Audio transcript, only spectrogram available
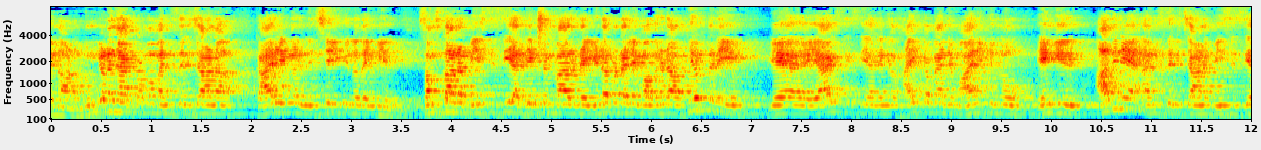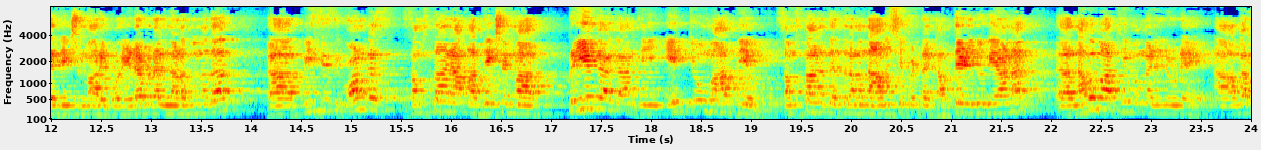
എന്നാണ്. മുൻഗണനാ ക്രമം അനുസരിച്ചാണ് കാര്യങ്ങൾ നിശ്ചയിക്കുന്നതെങ്കിൽ സംസ്ഥാന പി സി സി അധ്യക്ഷന്മാരുടെ ഇടപെടലും അവരുടെ അഭ്യർത്ഥനയും അല്ലെങ്കിൽ ഹൈക്കമാൻഡ് മാനിക്കുന്നു എങ്കിൽ അതിനെ അനുസരിച്ചാണ് പി സി സി അധ്യക്ഷന്മാർ ഇപ്പോൾ ഇടപെടൽ നടത്തുന്നത്. പി സി സി കോൺഗ്രസ് സംസ്ഥാന അധ്യക്ഷന്മാർ പ്രിയങ്ക ഗാന്ധി ഏറ്റവും ആദ്യം സംസ്ഥാനത്ത് എത്തണമെന്ന് ആവശ്യപ്പെട്ട് കത്തെഴുതുകയാണ്. നവമാധ്യമങ്ങളിലൂടെ അവർ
